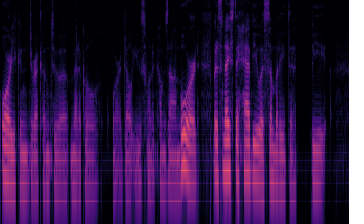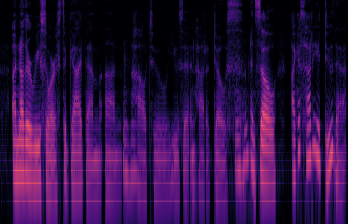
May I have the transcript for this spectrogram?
or you can direct them to a medical or adult use when it comes on board. But it's nice to have you as somebody to be another resource to guide them on mm-hmm. how to use it and how to dose. Mm-hmm. And so, I guess, how do you do that?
